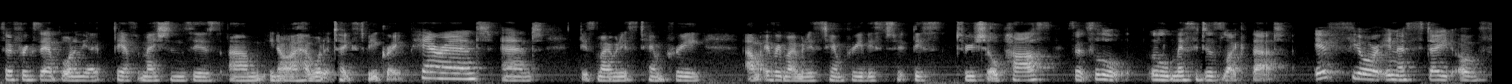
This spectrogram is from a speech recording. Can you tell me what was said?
so for example, one of the, the affirmations is, um, you know, I have what it takes to be a great parent, and this moment is temporary. Um, every moment is temporary. This too, this too shall pass. So it's little little messages like that. If you're in a state of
